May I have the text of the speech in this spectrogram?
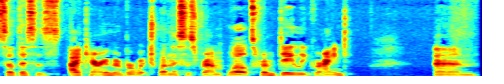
so this is, I can't remember which one this is from. Well, it's from Daily Grind. Um,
